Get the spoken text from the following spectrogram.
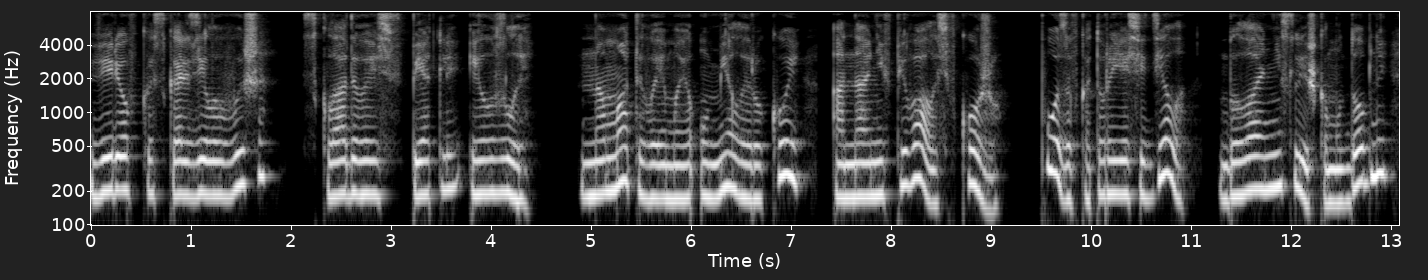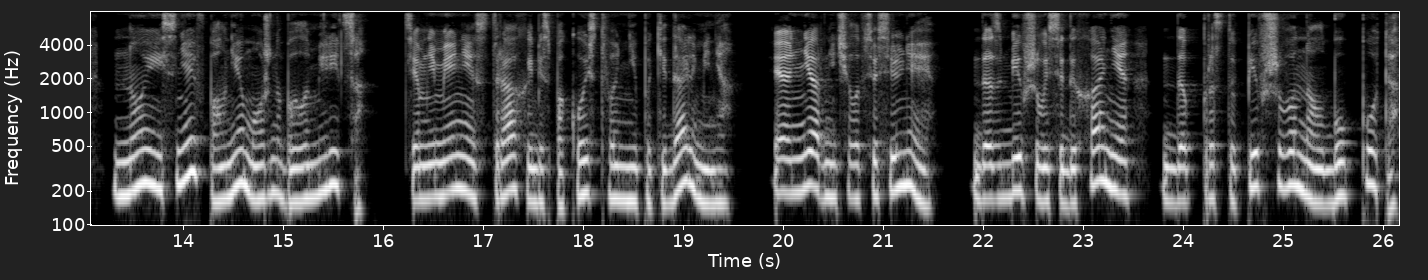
Веревка скользила выше – складываясь в петли и узлы. Наматываемая умелой рукой, она не впивалась в кожу. Поза, в которой я сидела, была не слишком удобной, но и с ней вполне можно было мириться. Тем не менее, страх и беспокойство не покидали меня. Я нервничала все сильнее, до сбившегося дыхания, до проступившего на лбу пота.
